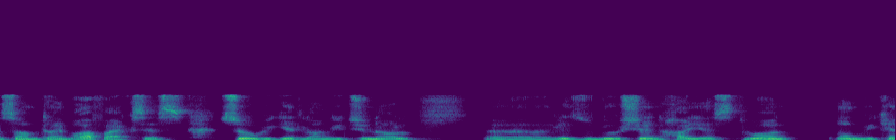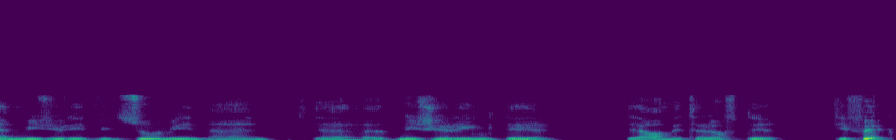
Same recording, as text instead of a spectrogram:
sometime off axis. So we get longitudinal uh, resolution, highest one, and we can measure it with zooming and uh, measuring the diameter of the defect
